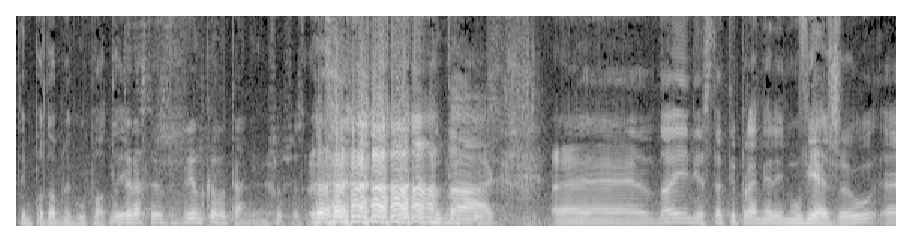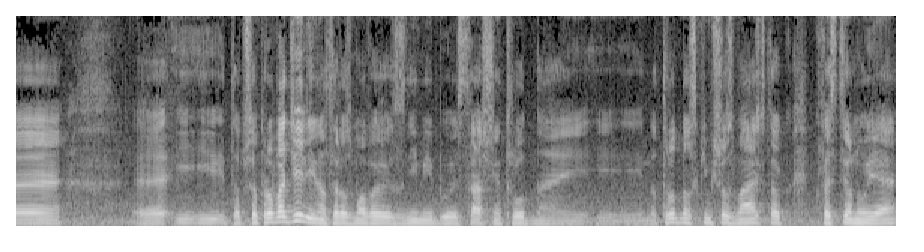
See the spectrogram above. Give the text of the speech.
tym podobne głupoty. No teraz to jest wyjątkowo tanie, muszę przyznać. tak. E, no i niestety premier im uwierzył. E, i, I to przeprowadzili. No, te rozmowy z nimi były strasznie trudne i, i no, trudno z kimś rozmawiać, kto kwestionuje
